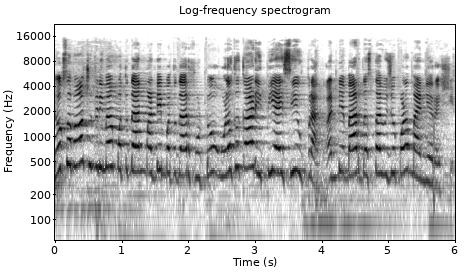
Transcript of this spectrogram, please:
લોકસભા ચૂંટણીમાં મતદાન માટે મતદાર ફોટો, ઓળખ ઈપીઆઈસી ઉપરાંત અન્ય બાર દસ્તાવેજો પણ માન્ય રહેશે.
